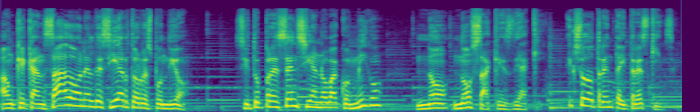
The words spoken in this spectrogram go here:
aunque cansado en el desierto, respondió, Si tu presencia no va conmigo, no nos saques de aquí. Éxodo 33:15.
